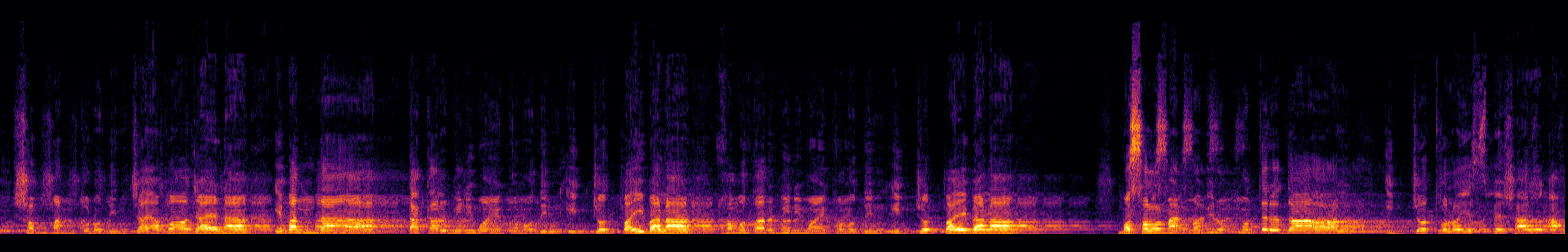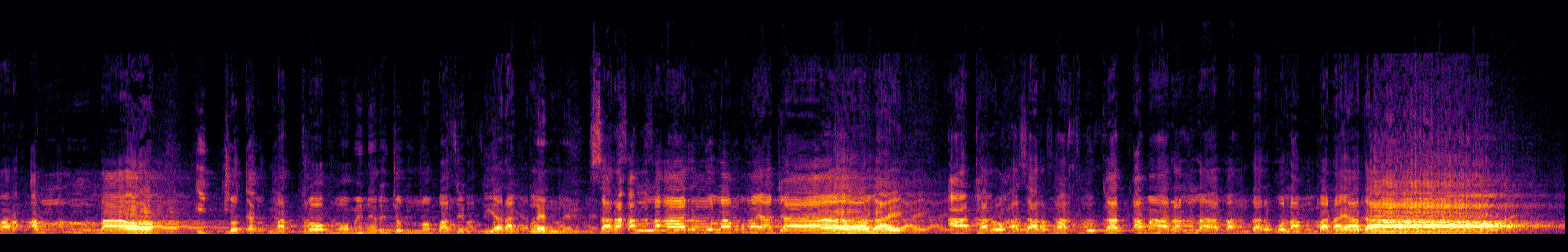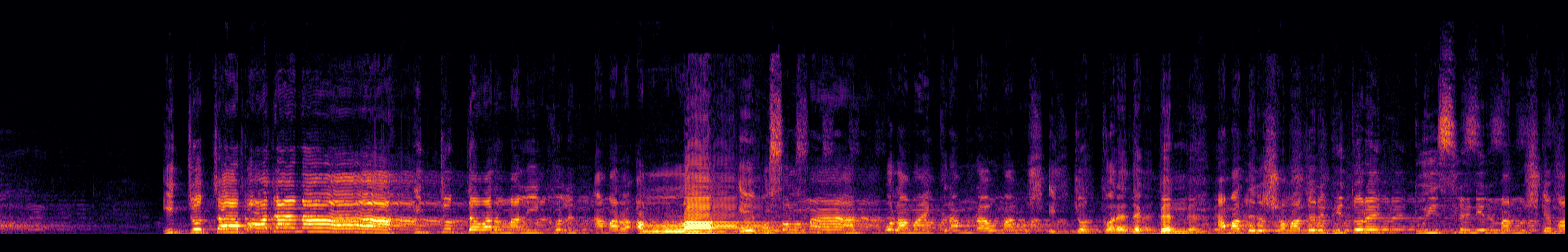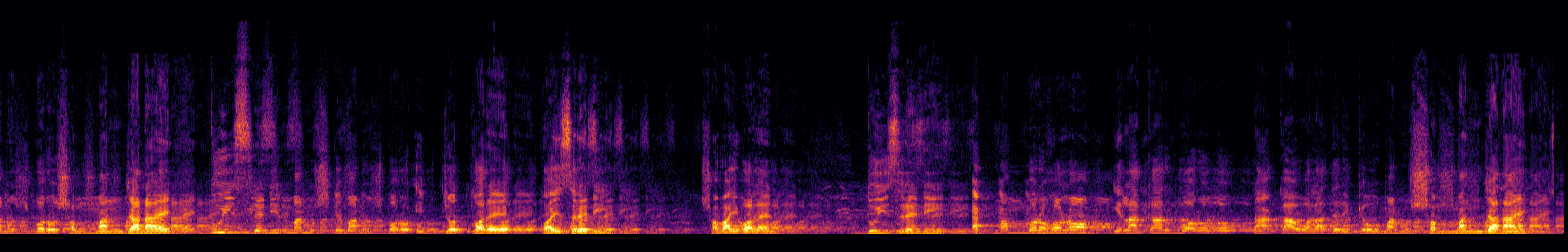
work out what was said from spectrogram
সম্মান কোনোদিন যায় পাওয়া যায় না। এবং বান্দা টাকার বিনিময়ে কোনোদিন ইজ্জত পাইবা না, ক্ষমতার বিনিময়ে কোনোদিন ইজ্জত পাইবা না। মুসলমান নবীর উম্মতের দল, ইজ্জত হলো স্পেশাল আমার আল্লাহ ইজ্জত একমাত্র মোমেনের জন্য বাজেট দিয়া রাখলেন। যারা আল্লাহর গোলাম হয়ে যায়, আঠারো হাজার মাখলুকাত আমার আল্লাহ বান্দার গোলাম বানায়া দেয়। ইজ্জত চা পাওয়া যায় না। ইজ্জত দেওয়ার মালিক হলেন আমার আল্লাহ। এ মুসলমান, ওলামা ইকরামরাও মানুষ ইজ্জত করে দেখবেন। আমাদের সমাজের ভিতরে দুই শ্রেণির মানুষকে মানুষ বড় সম্মান জানায়। দুই শ্রেণির মানুষকে মানুষ বড় ইজ্জত করে। কয় শ্রেণি? সবাই বলেন, দুই শ্রেণি। এক নম্বর হলো, এলাকার বড় লোক, টাকাওয়ালাদেরকেও মানুষ সম্মান জানায়।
